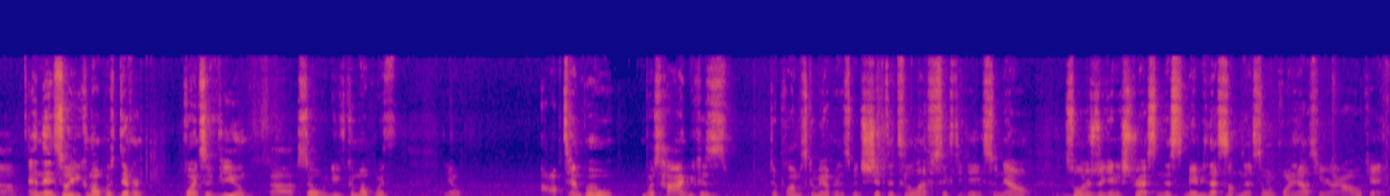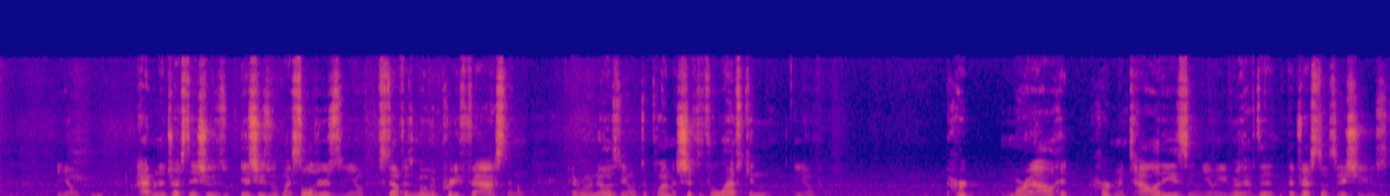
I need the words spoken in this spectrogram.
um, and then so you come up with different points of view. Uh, so you've come up with, you know, op tempo was high because deployment's coming up and it's been shifted to the left 60 days. So now soldiers are getting stressed, and this maybe that's something that someone pointed out to you. And you're like, oh, okay, you know, I haven't addressed issues issues with my soldiers. You know, stuff is moving pretty fast, and everyone knows you know deployment shifted to the left can you know hurt morale, hit hurt mentalities, and you know you really have to address those issues.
